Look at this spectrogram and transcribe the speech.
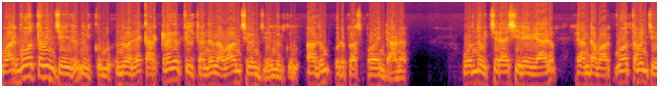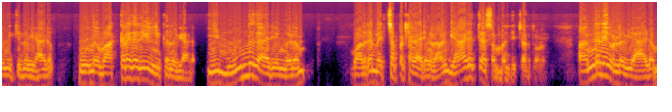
വർഗോത്തമം ചെയ്ത് നിൽക്കുന്നു എന്ന് പറഞ്ഞാൽ കർക്കിടകത്തിൽ തന്നെ നവാംശകം ചെയ്ത് നിൽക്കുന്നു. അതും ഒരു പ്ലസ് പോയിന്റ് ആണ് ഒന്ന് ഉച്ചരാശിയിലെ വ്യാഴം രണ്ട് വർഗോത്തമം ചെയ്ത് നിൽക്കുന്ന വ്യാഴം മൂന്ന് വക്രഗതിയിൽ നിൽക്കുന്ന വ്യാഴം. ഈ മൂന്ന് കാര്യങ്ങളും വളരെ മെച്ചപ്പെട്ട കാര്യങ്ങളാണ് വ്യാഴത്തെ സംബന്ധിച്ചിടത്തോളം. അങ്ങനെയുള്ള വ്യാഴം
